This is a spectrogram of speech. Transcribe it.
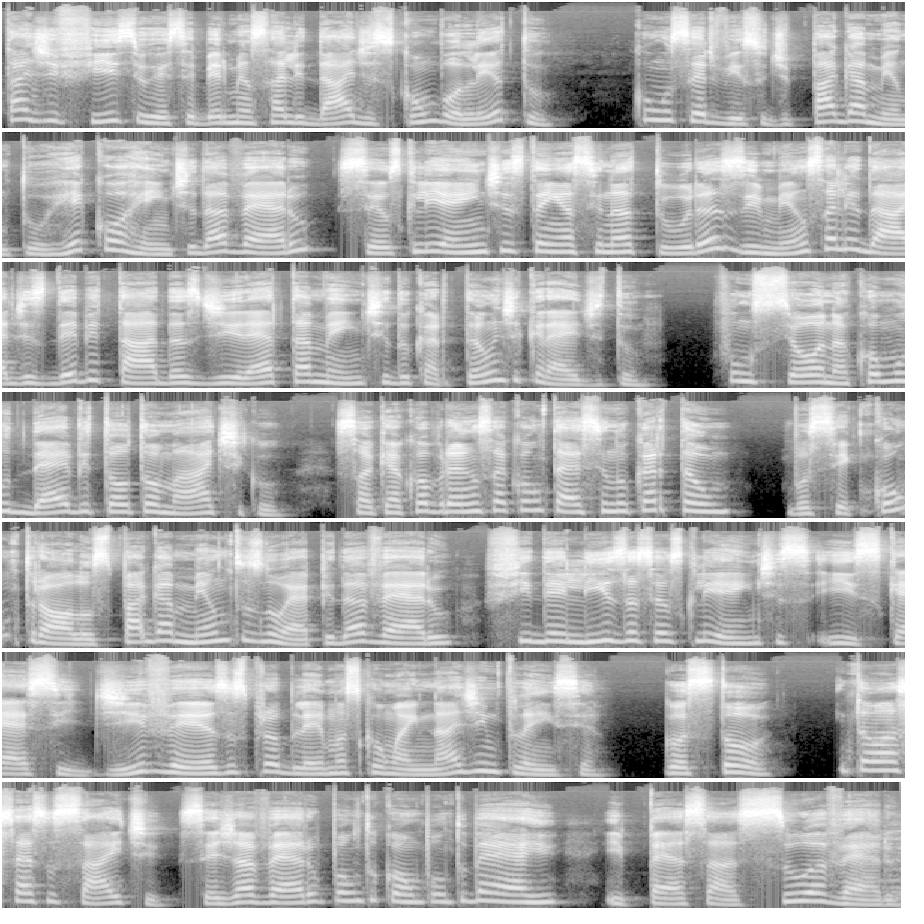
Tá difícil receber mensalidades com boleto? Com o serviço de pagamento recorrente da Vero, seus clientes têm assinaturas e mensalidades debitadas diretamente do cartão de crédito. Funciona como débito automático, só que a cobrança acontece no cartão. Você controla os pagamentos no app da Vero, fideliza seus clientes e esquece de vez os problemas com a inadimplência. Gostou? Então acesse o site sejavero.com.br e peça a sua Vero.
